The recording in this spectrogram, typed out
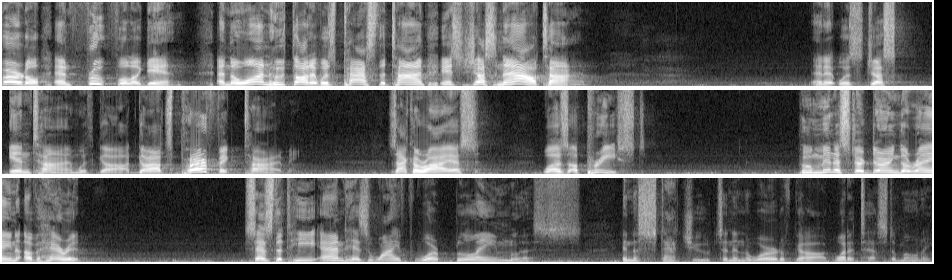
fertile and fruitful again. And the one who thought it was past the time, it's just now time and it was just in time with God, God's perfect timing. Zacharias was a priest who ministered during the reign of Herod. Says that he and his wife were blameless in the statutes and in the word of God. What a testimony.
